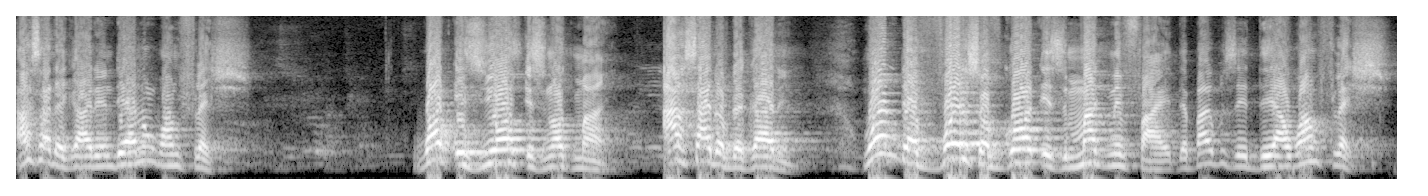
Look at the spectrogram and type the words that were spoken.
Outside the garden, they are not one flesh. What is yours is not mine. Outside of the garden. When the voice of God is magnified, the Bible says they are one flesh.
